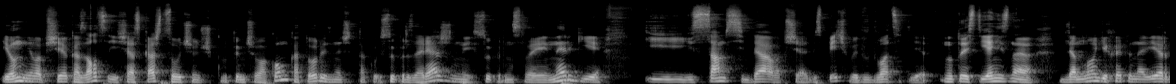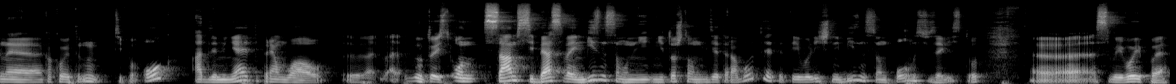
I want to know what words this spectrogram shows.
И он мне вообще оказался, и сейчас кажется, очень-очень крутым чуваком, который, значит, такой супер заряженный, супер на своей энергии и сам себя вообще обеспечивает в 20 лет. Ну, то есть, я не знаю, для многих это, наверное, какой-то, ну, типа ок, а для меня это прям вау. Э, а, ну, то есть он сам себя своим бизнесом, он не, не то, что он где-то работает, это его личный бизнес, он полностью зависит от э, своего ИП.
